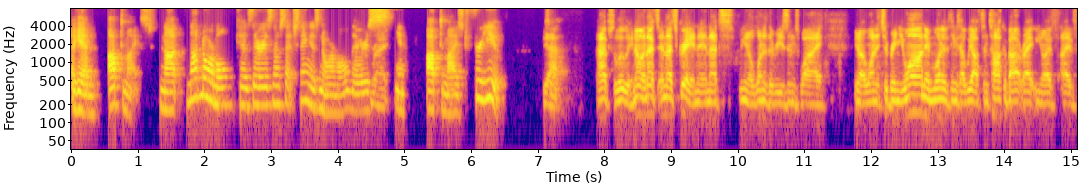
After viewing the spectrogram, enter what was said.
again optimized not not normal because there is no such thing as normal. There's right. you know optimized for you. Yeah so. absolutely. No and that's and that's great. And, and that's you know one of the reasons why you know i wanted to bring you on. And one of the things that we often talk about right you know i've i've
